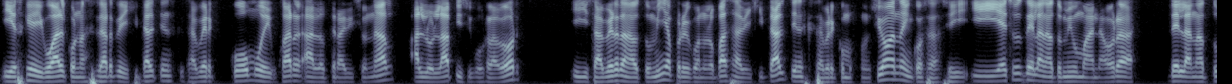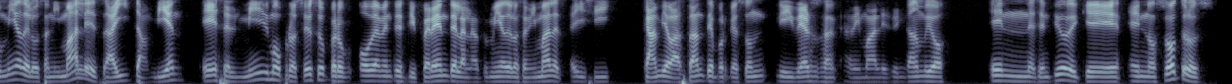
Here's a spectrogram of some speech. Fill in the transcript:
Y es que igual cuando haces arte digital tienes que saber cómo dibujar a lo tradicional, a lo lápiz y borrador, y saber de anatomía, porque cuando lo pasas a digital tienes que saber cómo funciona y cosas así. Y eso es de la anatomía humana. Ahora, de la anatomía de los animales, ahí también es el mismo proceso, pero obviamente es diferente la anatomía de los animales, ahí sí cambia bastante porque son diversos animales. En cambio, en el sentido de que en nosotros,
